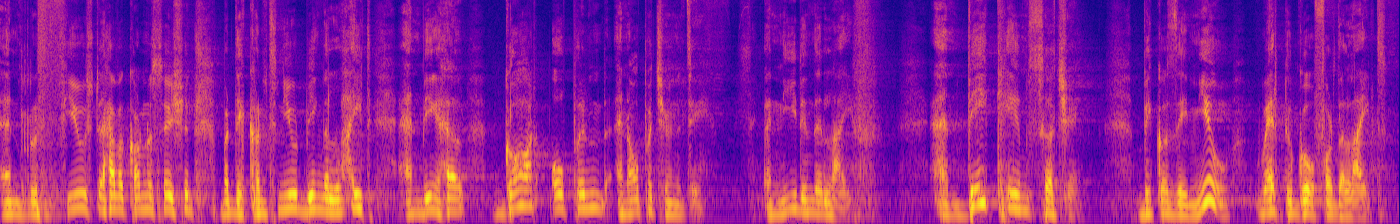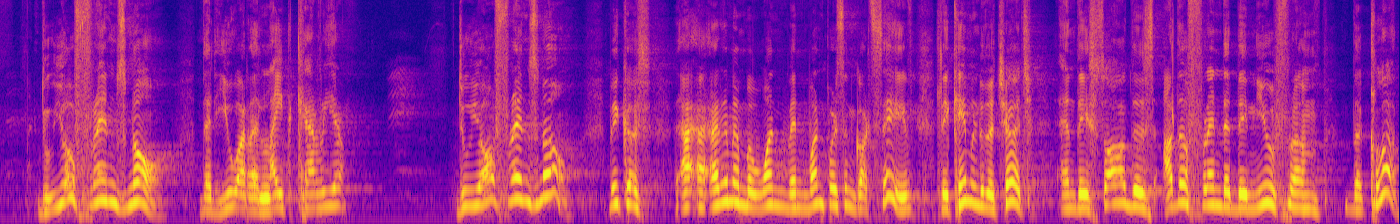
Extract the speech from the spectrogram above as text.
and refused to have a conversation, but they continued being the light and being helped. God opened an opportunity, a need in their life, and they came searching because they knew where to go for the light. Do your friends know that you are a light carrier? Do your friends know? Because I, I, remember one, when one person got saved, they came into the church and they saw this other friend that they knew from the club.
